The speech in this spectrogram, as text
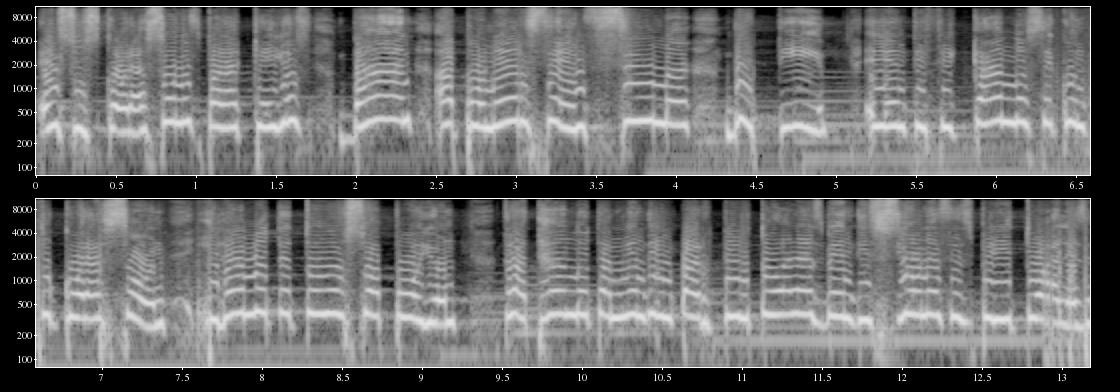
en sus corazones para que ellos van a ponerse encima de ti, identificándose con tu corazón y dándote todo su apoyo, tratando también de impartir todas las bendiciones espirituales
